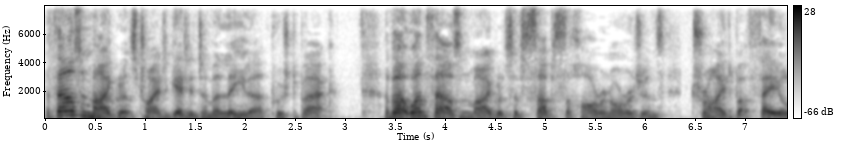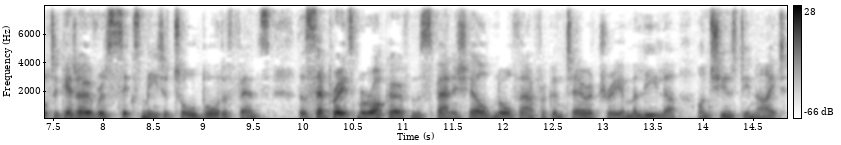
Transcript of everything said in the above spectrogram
A thousand migrants trying to get into Melilla pushed back. About 1,000 migrants of sub-Saharan origins tried but failed to get over a six metre tall border fence that separates Morocco from the Spanish-held North African territory of Melilla on Tuesday night.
